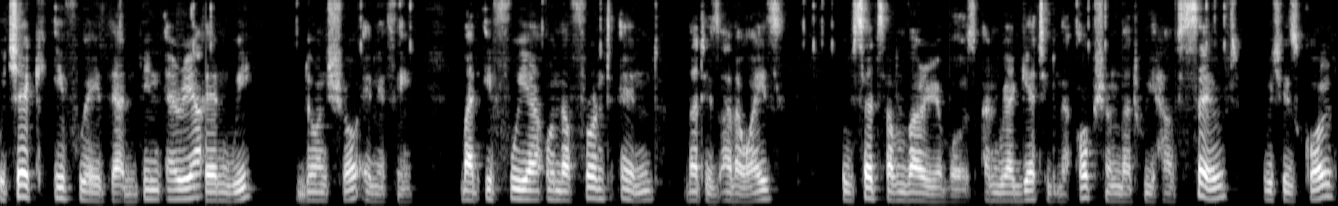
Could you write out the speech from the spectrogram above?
We check if we're in the admin area, then we don't show anything, but if we are on the front end, that is otherwise, we've set some variables and we are getting the option that we have saved, which is called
